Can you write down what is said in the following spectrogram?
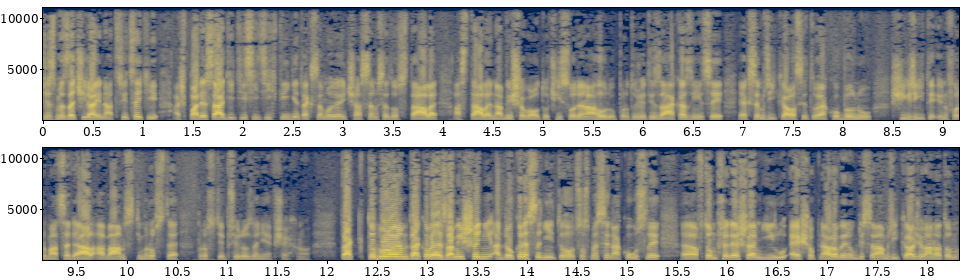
že jsme začínali na 30 až 50 tisících týdně, tak samozřejmě časem se to stále a stále navyšovalo. To číslo jde nahoru, protože ty zákazníci, jak jsem říkal, si to jako vlnu šíří ty informace dál a vám s tím roste prostě přirozeně všechno. Tak to bylo jen takové zamyšlení a dokreslení toho, co jsme si nakousli eh, v tom předešlém dílu e-shop na rovinu, kdy jsem vám říkal, že vám na tom,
